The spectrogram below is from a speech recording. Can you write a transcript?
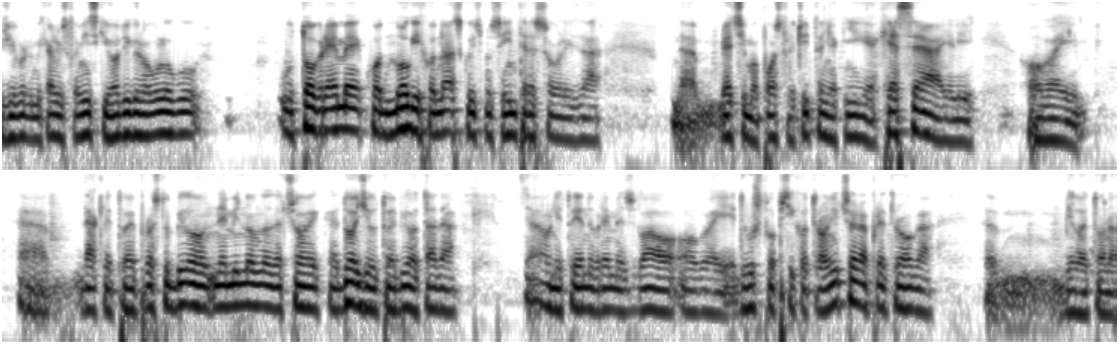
Živor Mihajlović Slavinski odigrao ulogu u to vreme kod mnogih od nas koji smo se interesovali za da, recimo posle čitanja knjige Hesea ili ovaj a, dakle to je prosto bilo neminovno da čovjek dođe u to je bilo tada a, on je to jedno vreme zvao ovaj društvo psihotroničara pre toga bilo je to na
